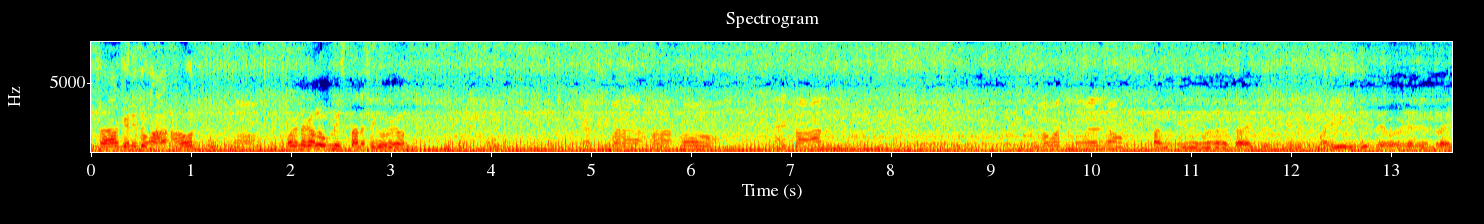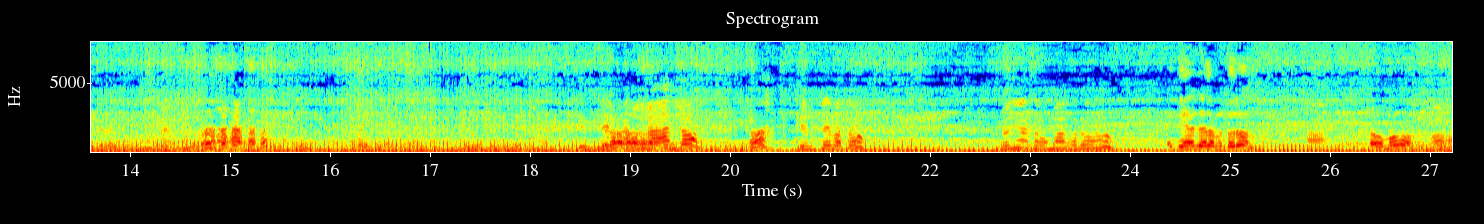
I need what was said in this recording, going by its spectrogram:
sa ganito nga ahon. Oo. Pag nakalong lista na siguro yun. Kasi bara barako. Kahit saan. Gawas yung oil nyo. Tang ina mga driver, ganito maiihi, diba ganito ang driver. Simple ba ang daan to? Ha? Simple ba to? Doon yan sa uma ko doon. oh. Eh, dinadala mo to doon. Ah. Sa uma mo. Oo.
